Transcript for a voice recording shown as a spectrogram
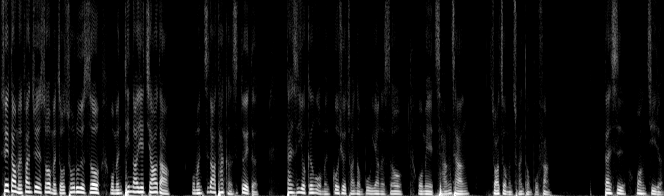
所以当我们犯罪的时候，我们走错路的时候，我们听到一些教导，我们知道他可能是对的，但是又跟我们过去的传统不一样的时候，我们也常常抓着我们传统不放，但是忘记了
